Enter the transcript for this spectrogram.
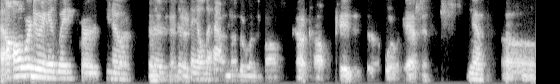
all we're doing is waiting for, you know, the, and the sale to happen. Another one involves kind of complicated uh, oil and gas interests, Yeah. uh,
